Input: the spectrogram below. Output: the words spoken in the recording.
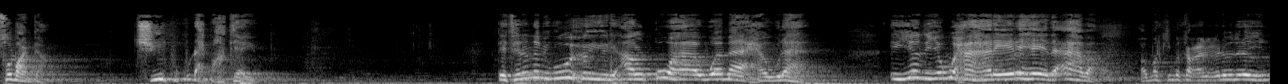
subaga jiirku ku dhex baktiyayo deetana nebigu wuxuu yihi alquhaa wamaa xawlaha iyadiyo waxa hareeraheeda ahba markii markaa culimadu leeyihiin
